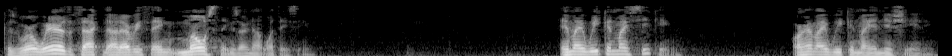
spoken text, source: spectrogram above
Because we're aware of the fact that not everything, most things are not what they seem. Am I weak in my seeking? Or am I weak in my initiating?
